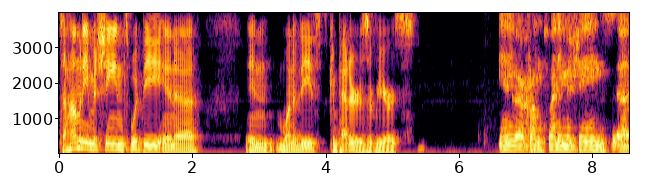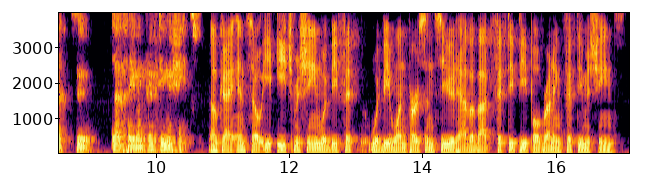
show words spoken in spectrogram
So how many machines would be in a in one of these competitors of yours? Anywhere from 20 machines uh, to let's say even 50 machines. Okay, and so e- each machine would be 50, would be one person, so you'd have about 50 people running 50 machines.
